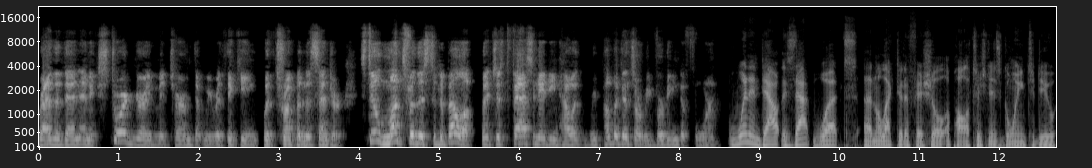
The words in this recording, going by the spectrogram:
rather than an extraordinary midterm that we were thinking with Trump in the center. Still months for this to develop, but just fascinating how Republicans are reversing reverting to form. When in doubt, is that what an elected official, a politician, is going to do?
